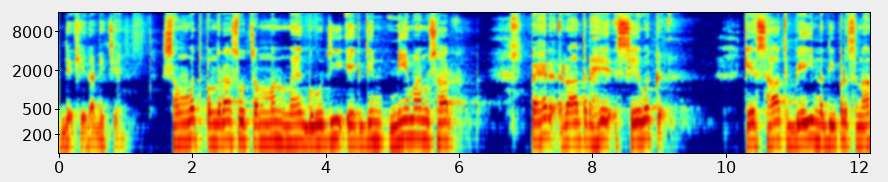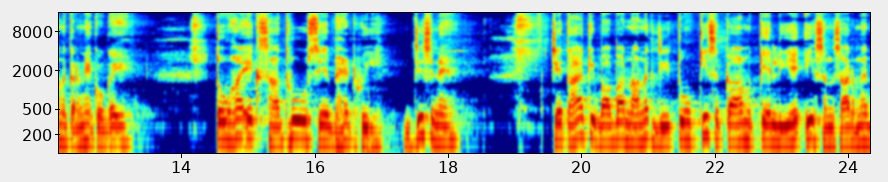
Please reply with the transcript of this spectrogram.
देखिएगा नीचे। संवत पंद्रह सौ चौवन में गुरुजी एक दिन नियमानुसार पहर रात रहे सेवक के साथ बेई नदी पर स्नान करने को गए। तो वहाँ एक साधु से भेंट हुई, जिसने चेताया कि बाबा नानक जी, तू किस काम के लिए इस संसार में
